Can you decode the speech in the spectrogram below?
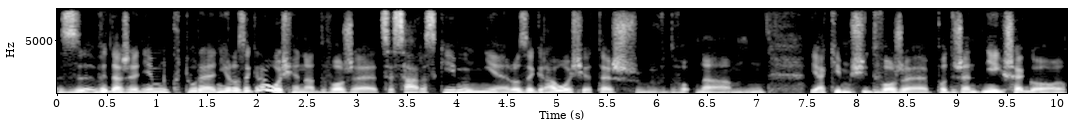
z wydarzeniem, które nie rozegrało się na dworze cesarskim, nie rozegrało się też na jakimś dworze podrzędniejszego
